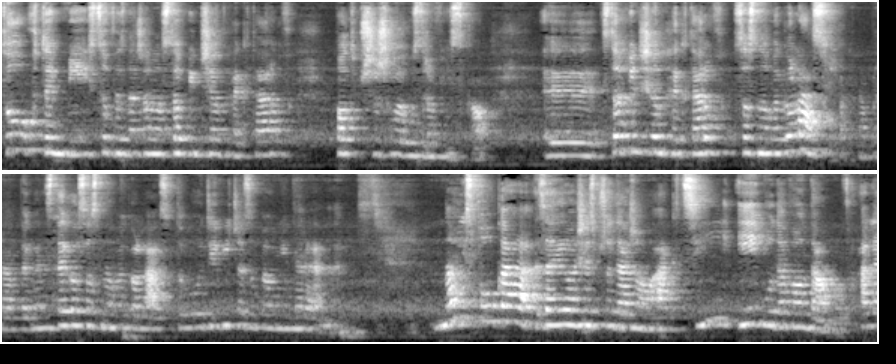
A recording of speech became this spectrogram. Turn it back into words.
tu, w tym miejscu wyznaczono 150 hektarów pod przyszłe uzdrowisko. Yy, 150 hektarów sosnowego lasu tak naprawdę, gęstego sosnowego lasu. To były dziewicze zupełnie tereny. No i spółka zajęła się sprzedażą akcji i budową domów, ale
